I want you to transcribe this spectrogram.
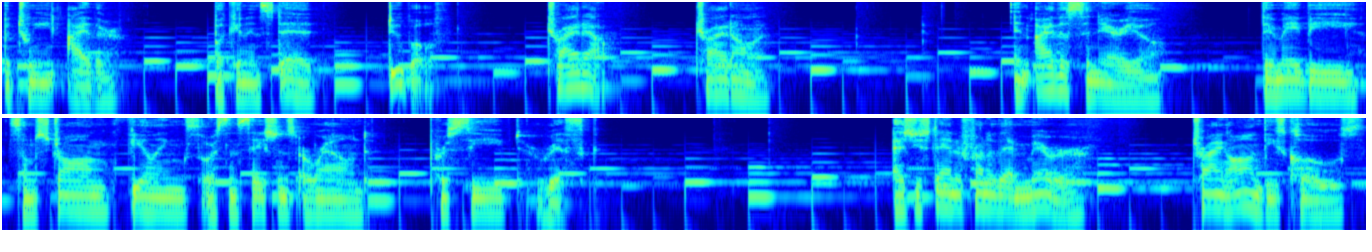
between either, but can instead do both. Try it out, try it on. In either scenario, there may be some strong feelings or sensations around perceived risk. As you stand in front of that mirror, trying on these clothes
